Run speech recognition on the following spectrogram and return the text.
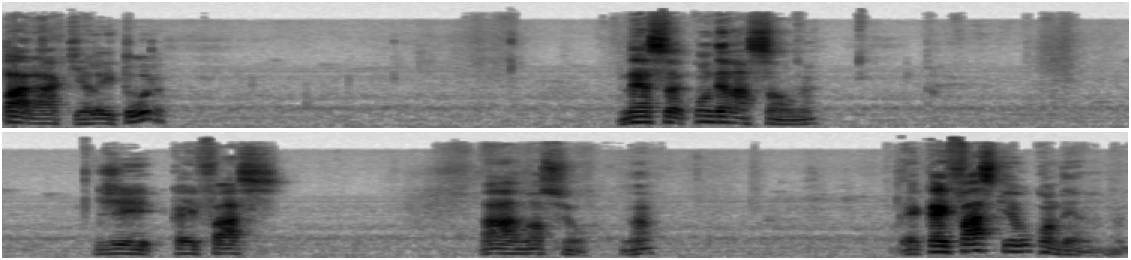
parar aqui a leitura nessa condenação, né? de Caifás a Nosso Senhor. Né? É Caifás que o condena. Né?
